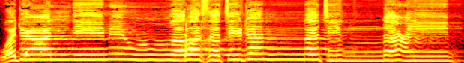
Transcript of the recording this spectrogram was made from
واجعلني من ورثة جنة النعيم.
